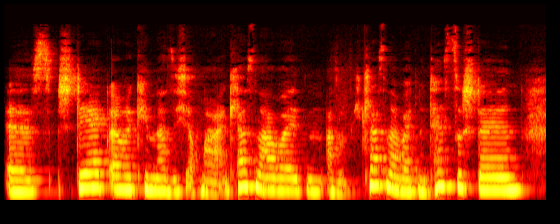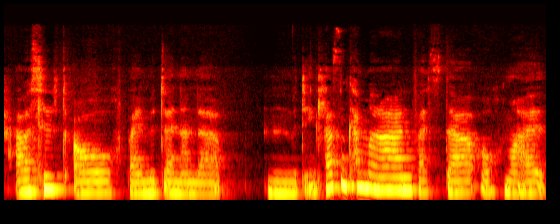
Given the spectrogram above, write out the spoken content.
Es stärkt eure Kinder, sich auch mal an Klassenarbeiten, also sich Klassenarbeiten und Tests zu stellen, aber es hilft auch beim Miteinander mit den Klassenkameraden, falls da auch mal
